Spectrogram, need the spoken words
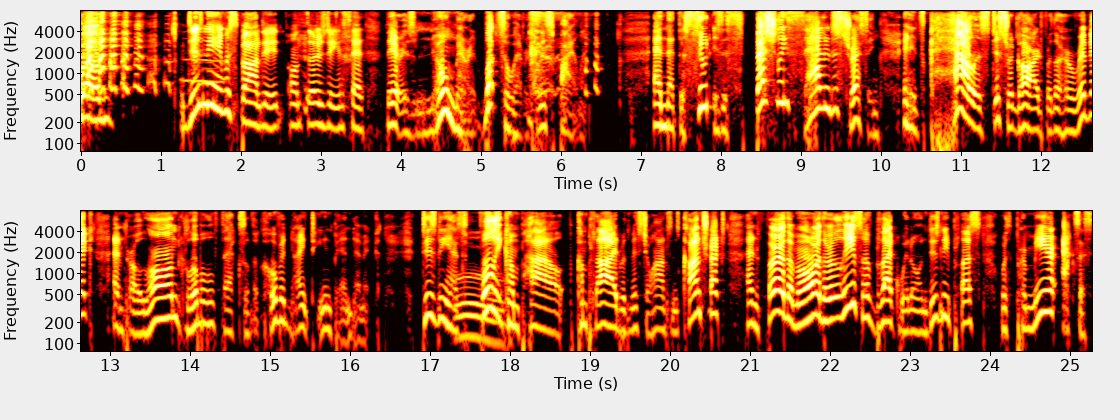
Well, Disney responded on Thursday and said there is no merit whatsoever to this filing. And that the suit is especially sad and distressing in its callous disregard for the horrific and prolonged global effects of the COVID 19 pandemic. Disney has fully compiled, complied with Miss Johansson's contract, and furthermore, the release of Black Widow on Disney Plus with Premier Access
